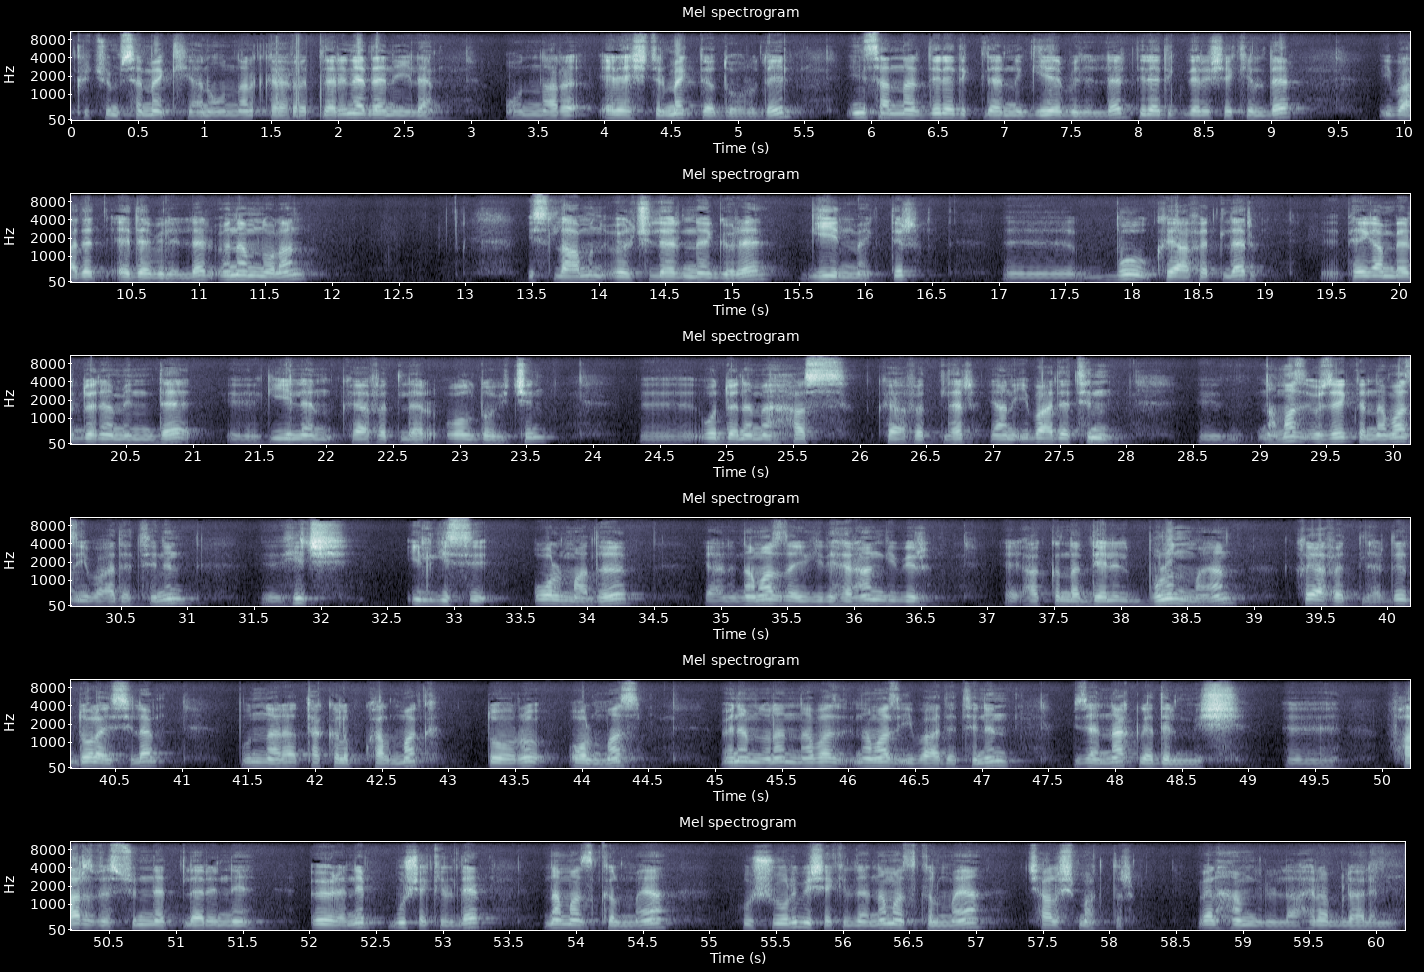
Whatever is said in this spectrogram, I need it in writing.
küçümsemek yani onların kıyafetleri nedeniyle onları eleştirmek de doğru değil. İnsanlar dilediklerini giyebilirler, diledikleri şekilde ibadet edebilirler. Önemli olan İslam'ın ölçülerine göre giyinmektir. E, bu kıyafetler peygamber döneminde e, giyilen kıyafetler olduğu için e, o döneme has kıyafetler yani ibadetin namaz özellikle namaz ibadetinin hiç ilgisi olmadığı yani namazla ilgili herhangi bir hakkında delil bulunmayan kıyafetlerdir. Dolayısıyla bunlara takılıp kalmak doğru olmaz. Önemli olan namaz, namaz ibadetinin bize nakledilmiş e, farz ve sünnetlerini öğrenip bu şekilde namaz kılmaya, huşulu bir şekilde namaz kılmaya çalışmaktır. Velhamdülillahi Rabbil Alemin.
